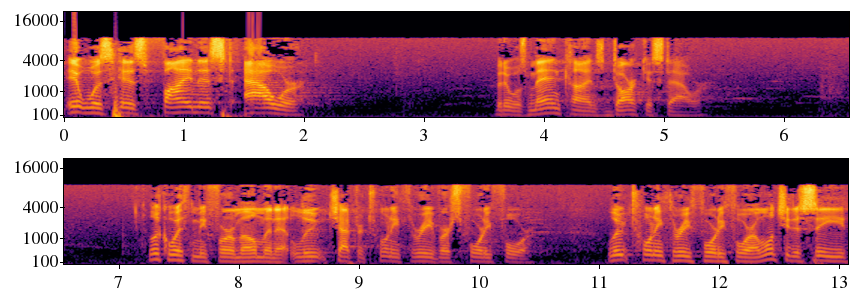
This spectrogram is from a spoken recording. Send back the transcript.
It was his finest hour. But it was mankind's darkest hour. Look with me for a moment at Luke chapter 23, verse 44. Luke 23, 44. I want you to see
